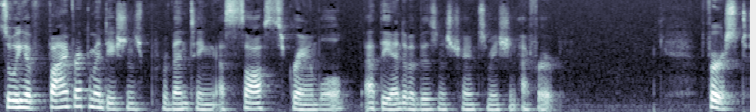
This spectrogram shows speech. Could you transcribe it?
So, we have five recommendations for preventing a sauce scramble at the end of a business transformation effort. First,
